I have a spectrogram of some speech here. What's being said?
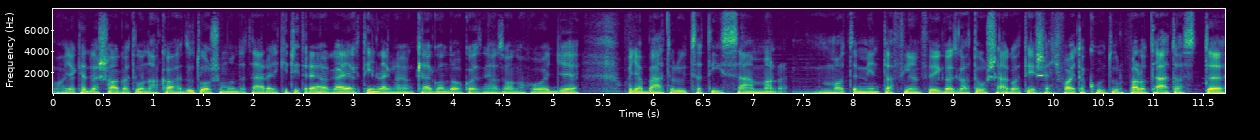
hogy a kedves hallgatónak az utolsó mondatára egy kicsit reagáljak, tényleg nagyon kell gondolkozni azon, hogy, hogy a Bátor utca 10 számot, mint a filmfőigazgatóságot és egyfajta kultúrpalotát, azt eh,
